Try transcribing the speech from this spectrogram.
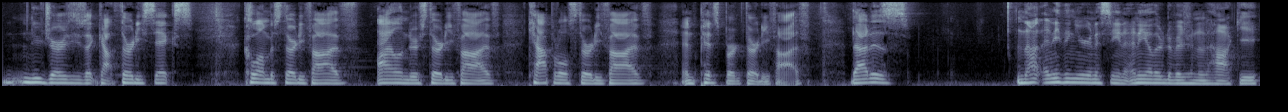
New Jersey's got 36, Columbus 35, Islanders 35, Capitals 35, and Pittsburgh 35. That is not anything you're going to see in any other division in hockey.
